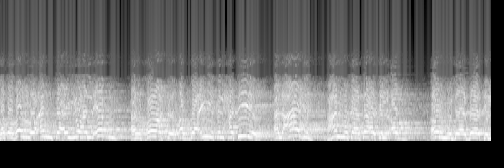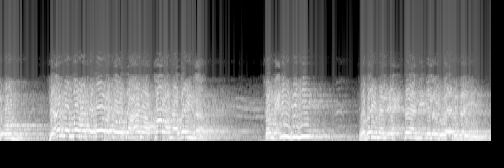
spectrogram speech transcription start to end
فتظل أنت أيها الابن الخاسر الضعيف الحسير العاجز عن مكافأة الأب أو مجازات الأم. لأن الله تبارك وتعالى قرن بين توحيده وبين الإحسان إلى الوالدين.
